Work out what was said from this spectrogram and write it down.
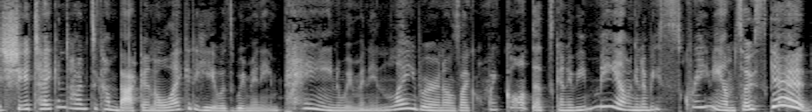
she had taken time to come back, and all I could hear was women in pain, women in labor. And I was like, oh my God, that's going to be me. I'm going to be screaming. I'm so scared.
